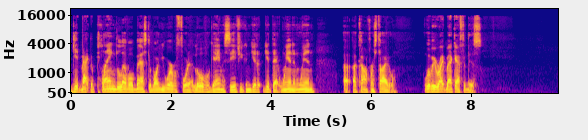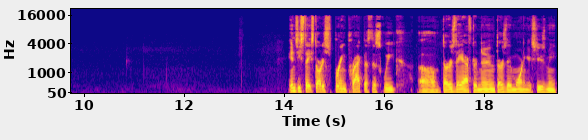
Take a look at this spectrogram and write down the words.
get back to playing the level of basketball you were before that Louisville game and see if you can get, get that win and win a, a conference title. We'll be right back after this. NC State started spring practice this week, uh, Thursday afternoon, Thursday morning, excuse me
